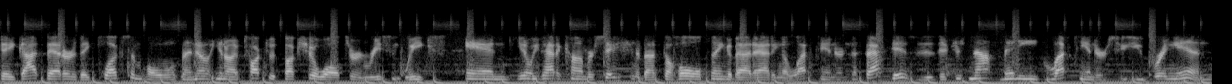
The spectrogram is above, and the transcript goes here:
they got better, they plugged some holes. I know, you know, I've talked with Buck Showalter in recent weeks, and you know, we've had a conversation about the whole thing about adding a left-hander. And the fact is, is there's just not many left-handers who you bring in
